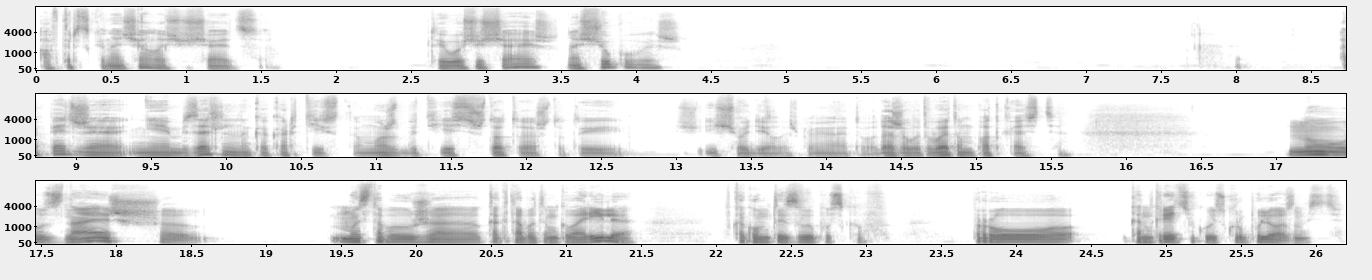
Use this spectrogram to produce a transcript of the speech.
авторское начало ощущается? Ты его ощущаешь, нащупываешь? Опять же, не обязательно как артиста. Может быть, есть что-то, что ты еще делаешь помимо этого. Даже вот в этом подкасте. Ну, знаешь, э, мы с тобой уже как-то об этом говорили в каком-то из выпусков. Про конкретику и скрупулезность.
